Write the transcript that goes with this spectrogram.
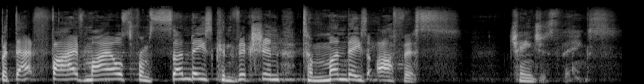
But that five miles from Sunday's conviction to Monday's office, changes things.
